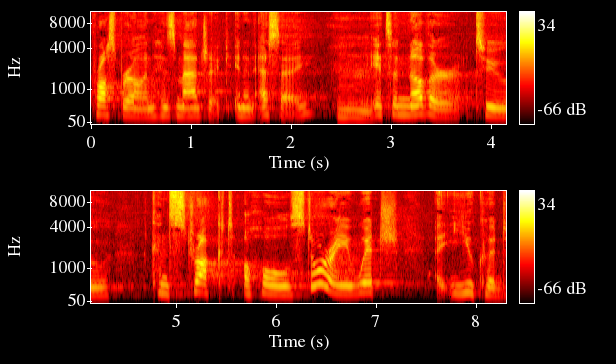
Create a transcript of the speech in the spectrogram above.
Prospero and his magic in an essay. It's another to construct a whole story, which uh, you could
